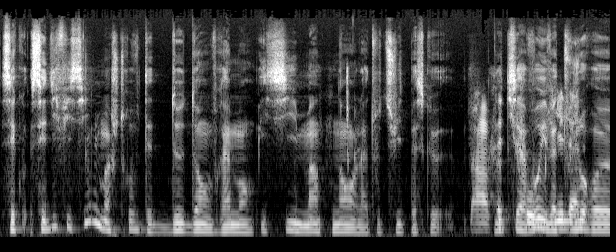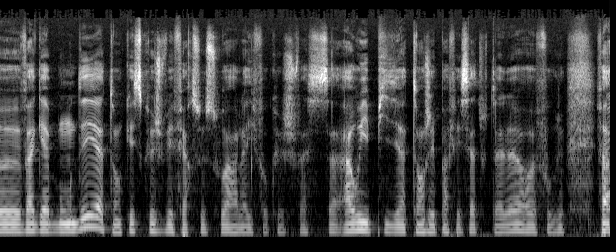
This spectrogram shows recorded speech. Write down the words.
c'est difficile, moi, je trouve, d'être dedans, vraiment, ici, maintenant, là, tout de suite, parce que bah, le cerveau, il va toujours euh, vagabonder. Attends, qu'est-ce que je vais faire ce soir, là Il faut que je fasse ça. Ah oui, puis attends, j'ai pas fait ça tout à l'heure. Faut que Enfin,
